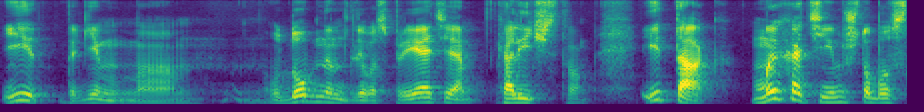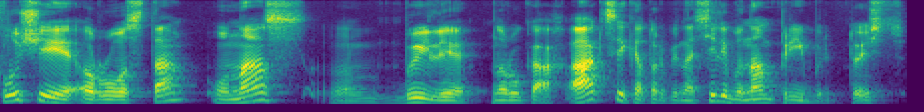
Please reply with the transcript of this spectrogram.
и таким э, удобным для восприятия количеством. Итак, Мы хотим, чтобы в случае роста у нас э, были на руках акции, которые приносили бы нам прибыль. То есть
